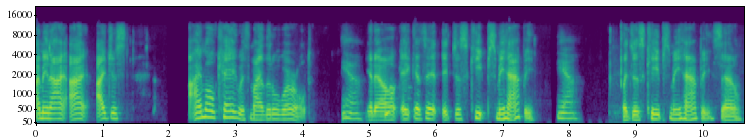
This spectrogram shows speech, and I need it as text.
I mean, I I I just I'm okay with my little world, Yeah. you know, because it, it just keeps me happy Yeah. it just keeps me happy. So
